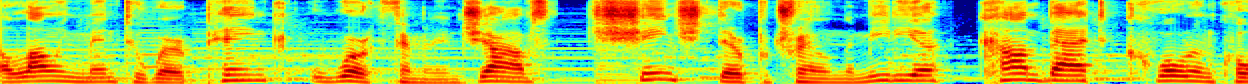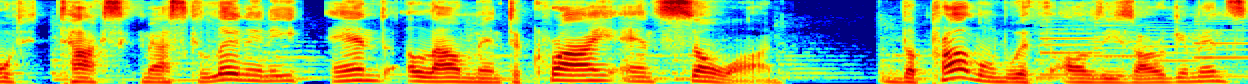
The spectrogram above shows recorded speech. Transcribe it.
allowing men to wear pink, work feminine jobs, change their portrayal in the media, combat quote unquote toxic masculinity, and allow men to cry, and so on. The problem with all these arguments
